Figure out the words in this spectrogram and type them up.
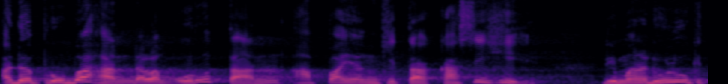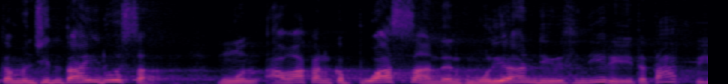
ada perubahan dalam urutan apa yang kita kasihi. Di mana dulu kita mencintai dosa, mengutamakan kepuasan dan kemuliaan diri sendiri, tetapi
